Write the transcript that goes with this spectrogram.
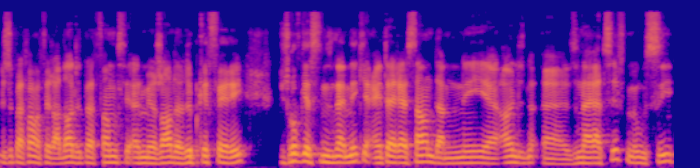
jeux plateformes. En fait, j'adore les plateformes. C'est un de mes genres de jeux préférés. je trouve que c'est une dynamique intéressante d'amener un du, narratif, mais aussi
